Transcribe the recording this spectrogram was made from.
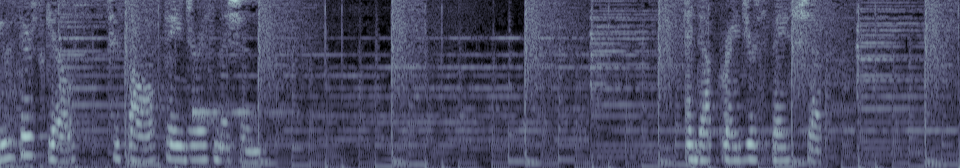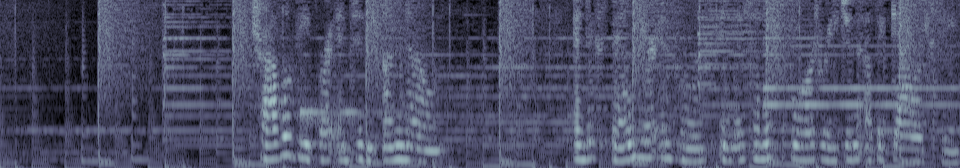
Use their skills to solve dangerous missions. And upgrade your spaceship. Travel deeper into the unknown. And expand your influence in this unexplored region of the galaxy.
